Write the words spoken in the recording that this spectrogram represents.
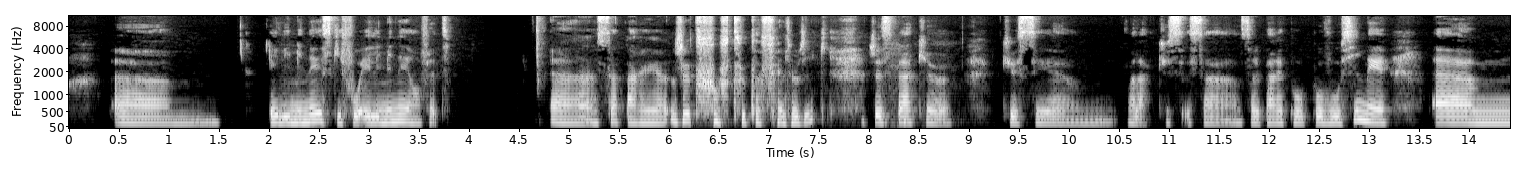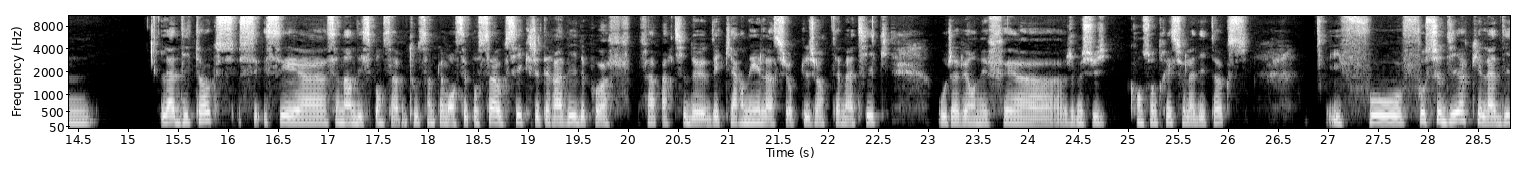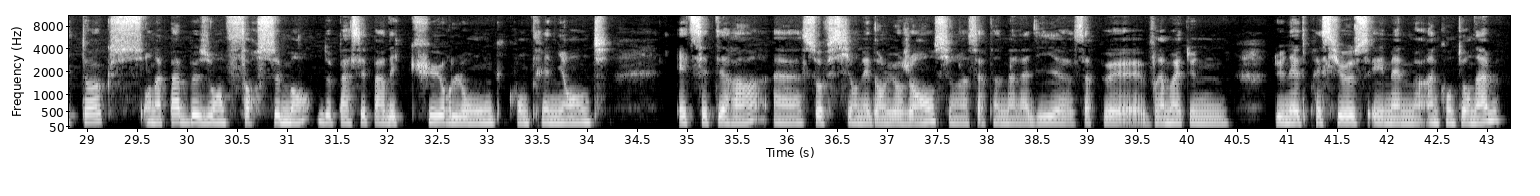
euh, éliminer ce qu'il faut éliminer en fait. Euh, ça paraît, je trouve tout à fait logique. J'espère que que c'est euh, voilà que ça ça le paraît pour, pour vous aussi, mais euh, la détox c'est euh, un indispensable tout simplement. C'est pour ça aussi que j'étais ravie de pouvoir faire partie de, des carnets là sur plusieurs thématiques où j'avais en effet je me suis concentrée sur la détox. Il faut, faut se dire que la détox, on n'a pas besoin forcément de passer par des cures longues, contraignantes, etc. Euh, sauf si on est dans l'urgence, si on a certaines maladies, euh, ça peut vraiment être une, une aide précieuse et même incontournable.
